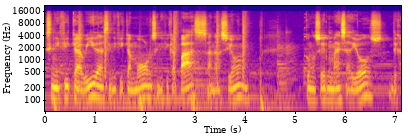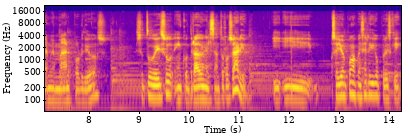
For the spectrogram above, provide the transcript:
significa vida, significa amor, significa paz, sanación, conocer más a Dios, dejarme amar por Dios. todo eso encontrado en el Santo Rosario. Y, o sea, yo me pongo a pensar y digo, pero es que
